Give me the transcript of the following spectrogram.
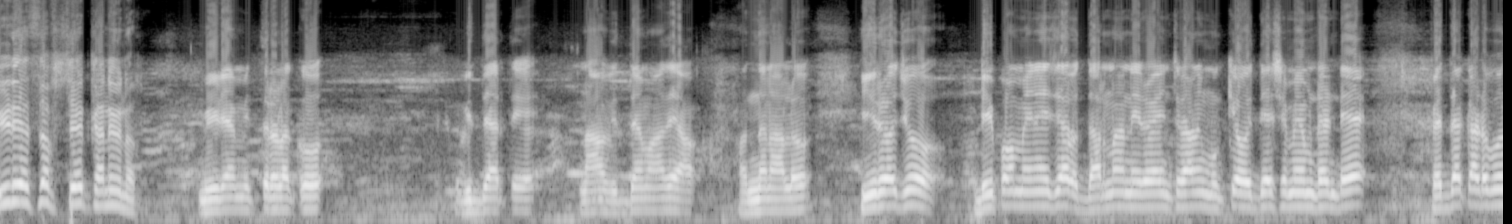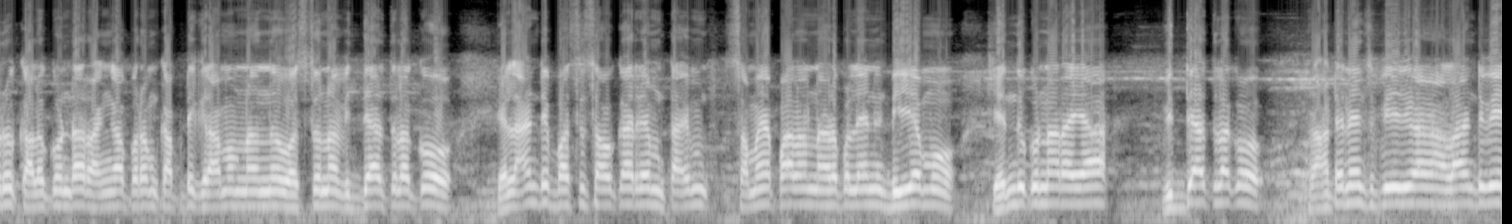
BDSF state convener. Media మిత్రులకు విద్యార్థి నా విద్యమాది వందనాలు. ఈరోజు డిపో మేనేజర్ ధర్నా నిర్వహించడానికి ముఖ్య ఉద్దేశం ఏమిటంటే పెద్ద కడుబూరు కలకొండ రంగాపురం కపటి గ్రామం నందు వస్తున్న విద్యార్థులకు ఎలాంటి బస్సు సౌకర్యం టైం సమయపాలన నడపలేని డిఎం ఎందుకున్నారయ్యా? విద్యార్థులకు అటెండెన్స్ ఫీజు కానీ అలాంటివి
